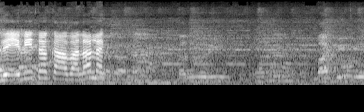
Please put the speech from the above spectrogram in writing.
గ్రేవీతో కావాలా? లేక బార్బిక్యూ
